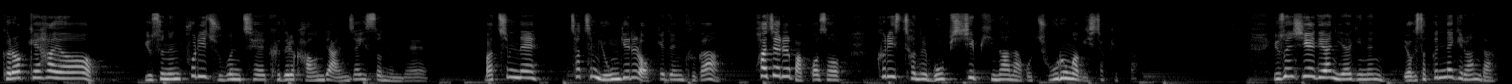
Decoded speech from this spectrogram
그렇게 하여 유수는 풀이 죽은 채 그들 가운데 앉아 있었는데 마침내 차츰 용기를 얻게 된 그가 화제를 바꿔서 크리스천을 몹시 비난하고 조롱하기 시작했다. 유순 씨에 대한 이야기는 여기서 끝내기로 한다.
